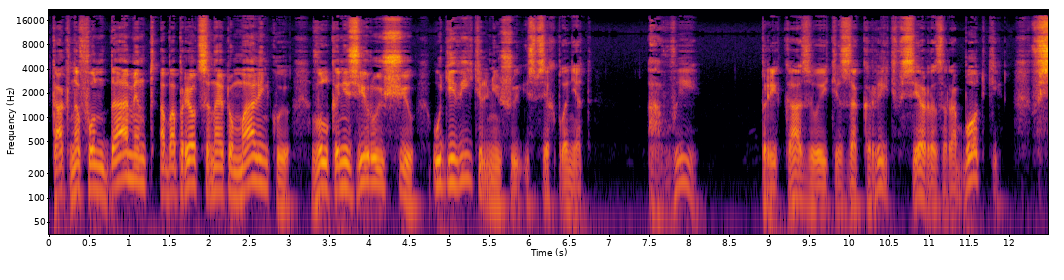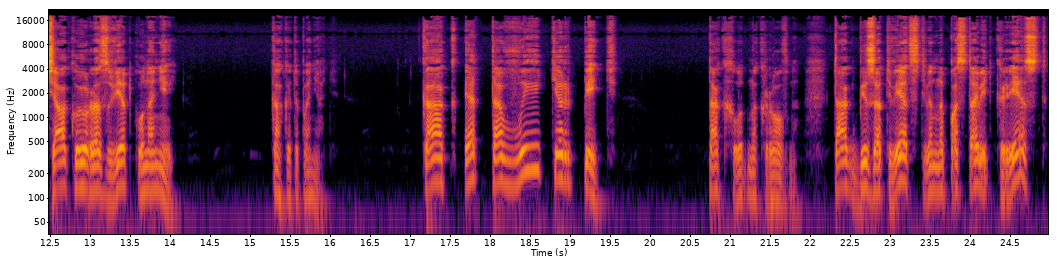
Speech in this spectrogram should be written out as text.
как на фундамент обопрется на эту маленькую, вулканизирующую, удивительнейшую из всех планет. А вы приказываете закрыть все разработки, всякую разведку на ней. Как это понять? Как это вытерпеть? Так хладнокровно, так безответственно поставить крест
